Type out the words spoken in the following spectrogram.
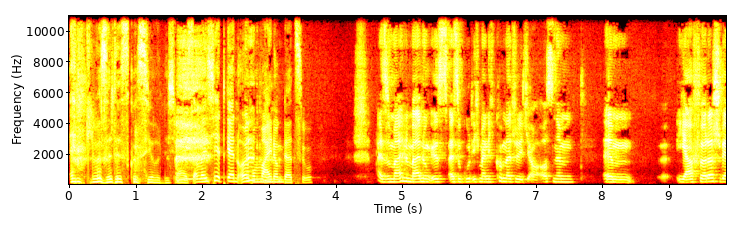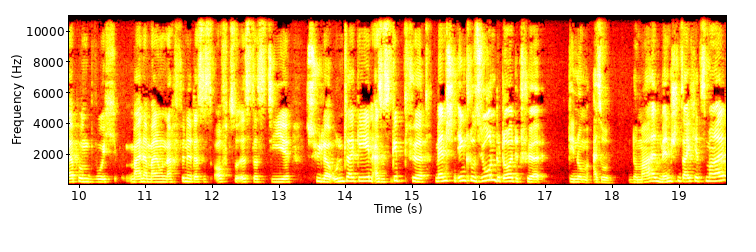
Endlose Diskussion, ich weiß, aber ich hätte gern eure Meinung dazu. Also meine Meinung ist, also gut, ich meine, ich komme natürlich auch aus einem ähm, ja, Förderschwerpunkt, wo ich meiner Meinung nach finde, dass es oft so ist, dass die Schüler untergehen. Also es gibt für Menschen, Inklusion bedeutet für die, also normalen Menschen, sage ich jetzt mal,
